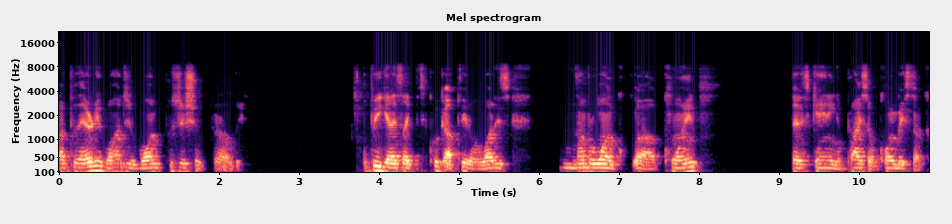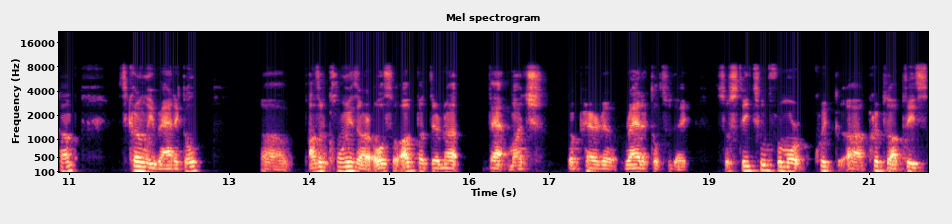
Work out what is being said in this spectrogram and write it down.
Popularity 101 position currently. Hope you guys like this quick update on what is number one uh, coin that is gaining in price on Coinbase.com. It's currently Radicle. Uh, other coins are also up, but they're not that much compared to Radicle today. So stay tuned for more quick uh, crypto updates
